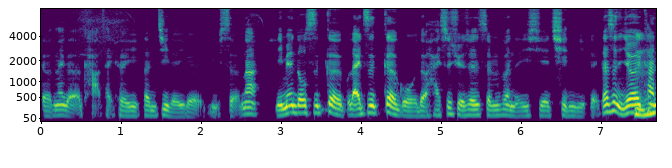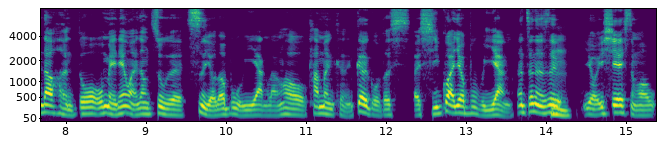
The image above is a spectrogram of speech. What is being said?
的那个卡才可以登记的一个旅社。嗯、那里面都是各来自各国的，还是学生身份的一些青年。对，但是你就会看到很多，我每天晚上住的室友都不一样，然后他们可能各国的呃习惯又不一样，那真的是有一些什么。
